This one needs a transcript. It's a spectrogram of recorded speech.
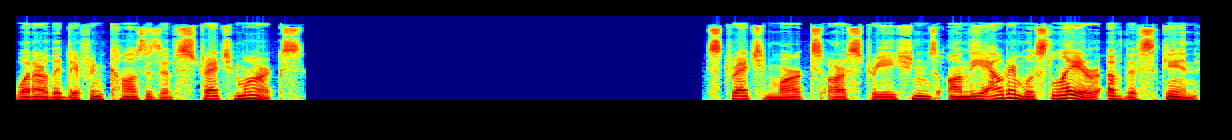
what are the different causes of stretch marks? Stretch marks are striations on the outermost layer of the skin,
